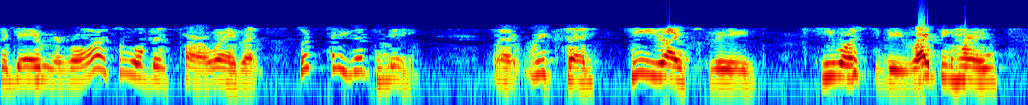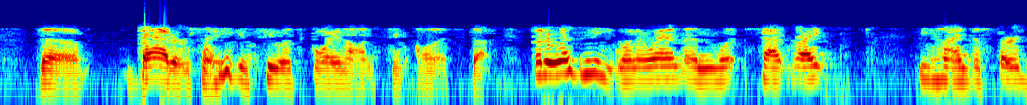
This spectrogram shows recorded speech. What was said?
the game? And they're going, it's a little bit far away, but it looked pretty good to me. But Rick said he likes to be, he wants to be right behind the batter so he can see what's going on, see all that stuff. But it was neat when I went and sat right behind the third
